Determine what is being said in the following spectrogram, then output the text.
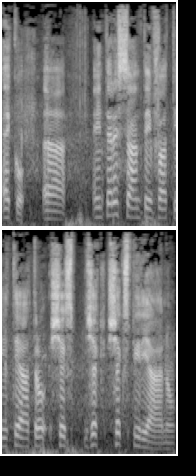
Ecco, eh, è interessante infatti il teatro shakespeariano.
